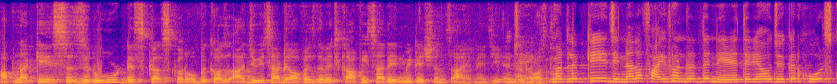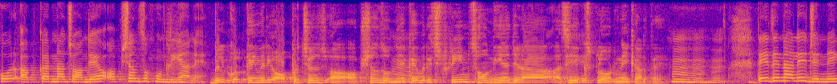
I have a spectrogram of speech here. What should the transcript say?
ਆਪਣਾ ਕੇਸ ਜ਼ਰੂਰ ਡਿਸਕਸ ਕਰੋ ਬਿਕੋਜ਼ ਅੱਜ ਵੀ ਸਾਡੇ ਆਫਿਸ ਦੇ ਵਿੱਚ ਕਾਫੀ ਸਾਰੇ ਇਨਵੀਟੇਸ਼ਨਸ ਆਏ ਨੇ ਜੀ ਜੀ ਇਹਨਾਂ ਰੋਜ਼ ਮਤਲਬ ਕਿ ਜਿਨ੍ਹਾਂ ਦਾ 500 ਦੇ ਨੇੜੇ ਤੇੜੇ ਆ ਉਹ ਜੇਕਰ ਹੋਰ ਸਕੋਰ ਅਪ ਕਰਨਾ ਚਾਹੁੰਦੇ ਆ ਆਪਸ਼ਨਸ ਹੁੰਦੀਆਂ ਨੇ। ਬਿਲਕੁਲ ਕਈ ਵਾਰੀ ਆਪਸ਼ਨਸ ਹੁੰਦੀਆਂ ਕਈ ਵਾਰੀ ਸਟਰੀਮਸ ਹੁੰਦੀਆਂ ਜਿਹੜਾ ਅਸੀਂ. ਐਕਸਪਲੋਰ ਨਹੀਂ ਕਰਦੇ। ਹੂੰ ਹੂੰ ਹੂੰ। ਤੇ ਇਹਦੇ ਨਾਲ ਹੀ ਜਿੰਨੇ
